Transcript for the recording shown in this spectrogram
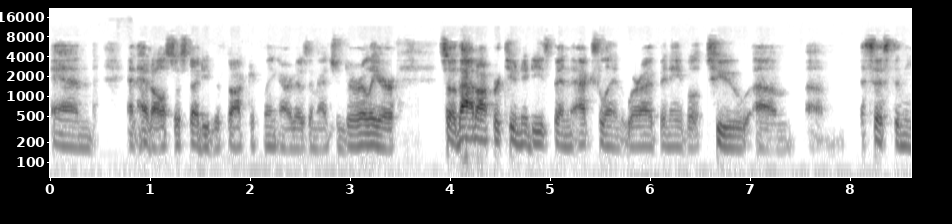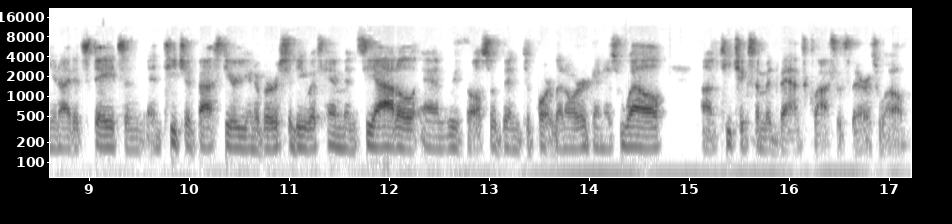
and and had also studied with Dr. Klinghardt, as I mentioned earlier. So that opportunity has been excellent, where I've been able to um, um, assist in the United States and, and teach at Bastyr University with him in Seattle, and we've also been to Portland, Oregon, as well, uh, teaching some advanced classes there as well.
